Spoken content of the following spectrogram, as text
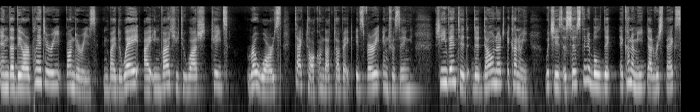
and that there are planetary boundaries. And by the way, I invite you to watch Kate's Raworth's tech talk on that topic. It's very interesting. She invented the donut economy, which is a sustainable economy that respects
